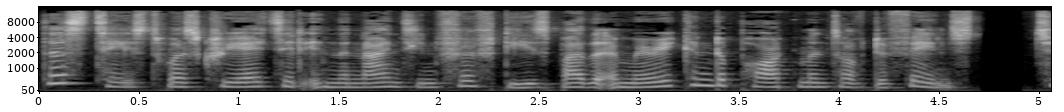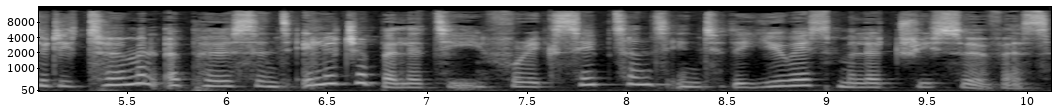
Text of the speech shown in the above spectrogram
This test was created in the 1950s by the American Department of Defense to determine a person's eligibility for acceptance into the U.S. military service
